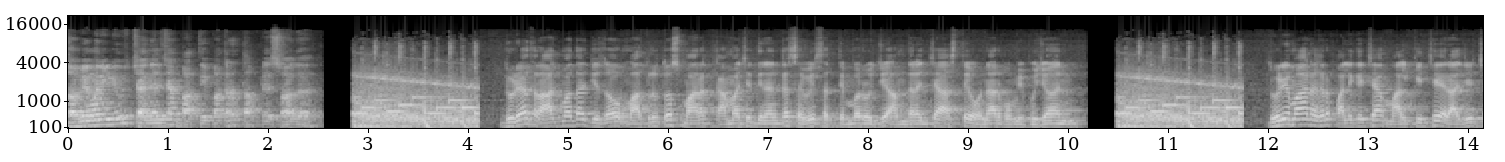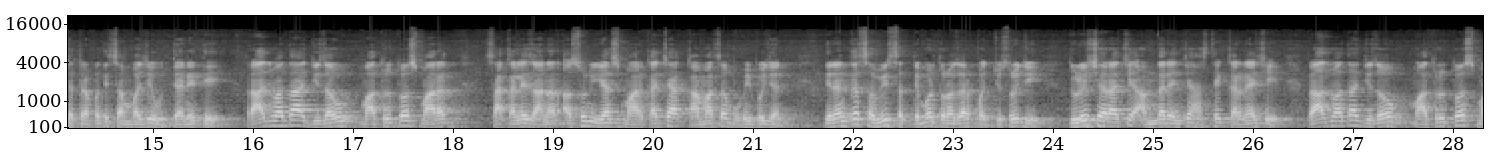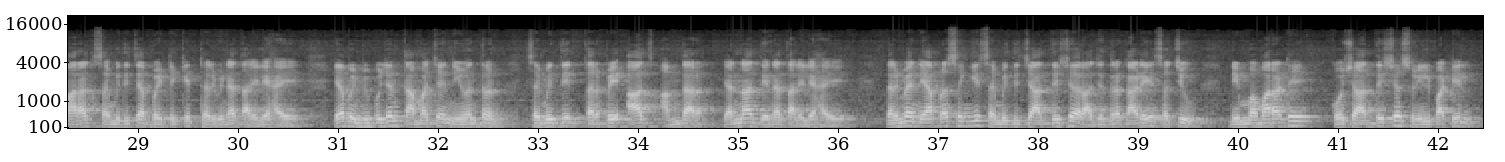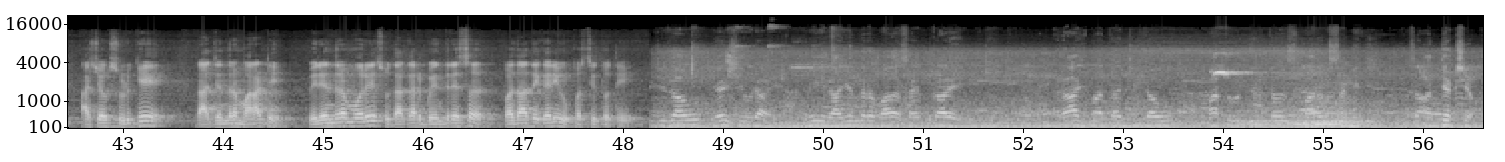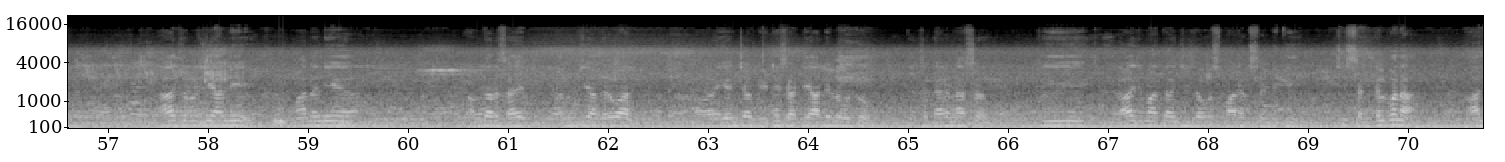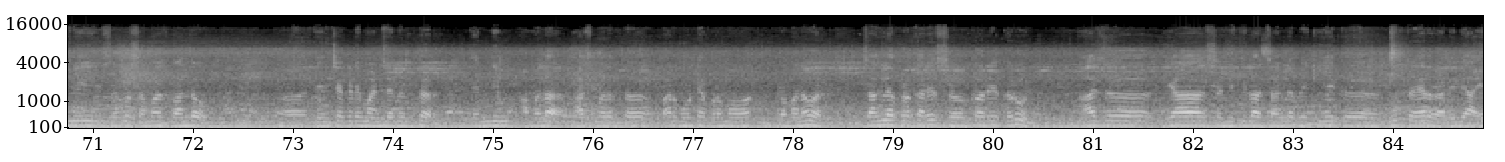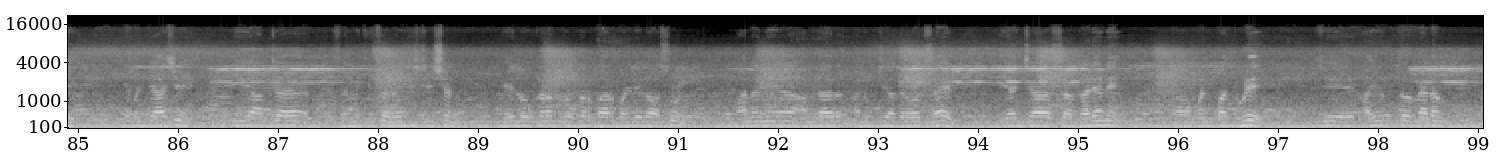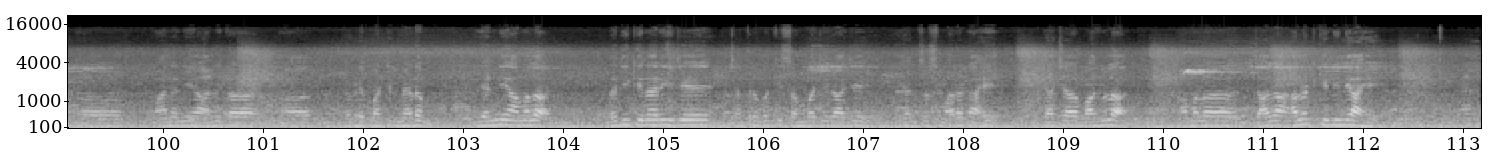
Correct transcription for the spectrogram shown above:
स्वाभिमानी न्यूज चॅनलच्या बातमीपत्रात आपले स्वागत. धुळ्यात राजमाता जिजाऊ मातृत्व स्मारक कामाचे दिनांक सव्वीस सप्टेंबर रोजी आमदारांच्या हस्ते होणार भूमिपूजन. धुळे महानगरपालिकेच्या मालकीचे राजे छत्रपती संभाजी उद्यान येथे राजमाता जिजाऊ मातृत्व स्मारक साकारले जाणार असून या स्मारकाच्या कामाचं भूमिपूजन. दिनांक सव्वीस सप्टेंबर दोन हजार पंचवीस रोजी धुळे शहराचे आमदार यांच्या हस्ते करण्याचे राजमाता जिजाऊ मातृत्व स्मारक समितीच्या बैठकीत ठरविण्यात आलेले आहे. या भूमिपूजन कामाचे नियंत्रण समितीतर्फे आज आमदार यांना देण्यात आलेले आहे. दरम्यान याप्रसंगी समितीचे अध्यक्ष राजेंद्र काळे सचिव निंबा मराठे कोषाध्यक्ष सुनील पाटील अशोक सुडके राजेंद्र मराठे वीरेंद्र मोरे सुधाकर बेंद्रेसह पदाधिकारी उपस्थित होते. जिजाऊ जय शिवराय. मी राजेंद्र बाळासाहेब काळे. राजमाता जिजाऊ मातृतीर्थ स्मारक समितीचा अध्यक्ष. आज रोजी आम्ही माननीय आमदार साहेब अनुजी अग्रवाल यांच्या भेटीसाठी आलेलो होतो. त्याचं कारण असं की राजमाता जिजाऊ स्मारक समितीची संकल्पना आम्ही सर्व समाज बांधव त्यांच्याकडे मांडल्यानंतर त्यांनी आम्हाला आजपर्यंत फार मोठ्या प्रमा प्रमाणावर चांगल्या प्रकारे सहकार्य करून आज या समितीला चांगल्यापैकी एक ग्रुप तयार झालेले आहे. ते म्हणजे असे की आमच्या समितीचं रजिस्ट्रेशन हे लवकरात लवकर पार पडलेलं असून माननीय आमदार अनुपजी अग्रवाल साहेब यांच्या सहकार्याने मनपा धुळे जे आयुक्त मॅडम माननीय अमिता दगडे पाटील मॅडम यांनी आम्हाला नदीकिनारी जे छत्रपती संभाजीराजे यांचं स्मारक आहे त्याच्या बाजूला आम्हाला जागा अलट केलेली आहे.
